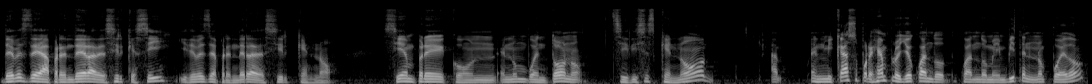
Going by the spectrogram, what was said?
Debes de aprender a decir que sí y debes de aprender a decir que no. Siempre con, en un buen tono. Si dices que no, en mi caso, por ejemplo, yo cuando, cuando me inviten no puedo,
